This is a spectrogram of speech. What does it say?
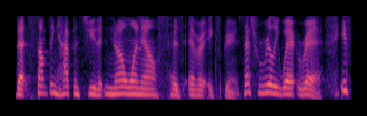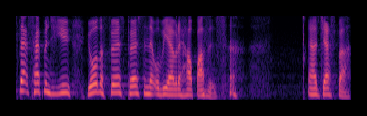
that something happens to you that no one else has ever experienced. That's really rare. If that's happened to you, you're the first person that will be able to help others. Our Jasper,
